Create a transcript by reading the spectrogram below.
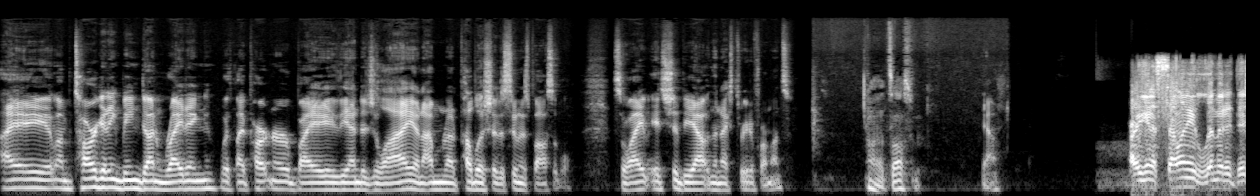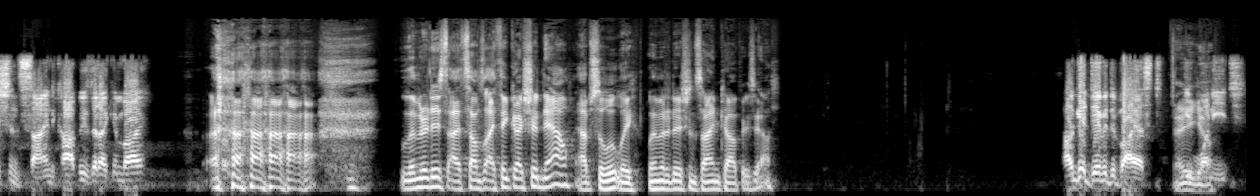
I am targeting being done writing with my partner by the end of July, and I'm going to publish it as soon as possible. So I, it should be out in the next three to four months. Oh, that's awesome. Yeah. Are you going to sell any limited edition signed copies that I can buy? Limited edition. That sounds. I think I should now. Absolutely, limited edition signed copies. Yeah. I'll get David to buy us There you one go. each.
